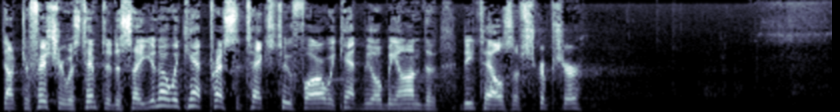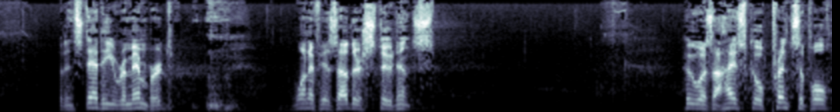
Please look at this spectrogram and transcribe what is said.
Dr. Fisher was tempted to say, you know, we can't press the text too far. We can't go beyond the details of Scripture. But instead, he remembered one of his other students, who was a high school principal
